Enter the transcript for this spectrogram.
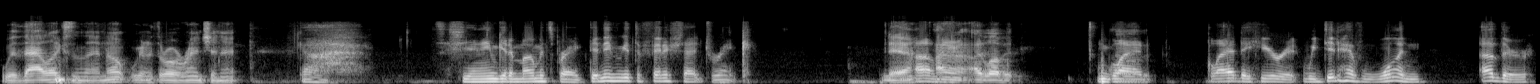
with Alex, and then nope, we're going to throw a wrench in it. God, she didn't even get a moment's break. Didn't even get to finish that drink. Yeah, Um, I don't know. I love it. I'm glad glad to hear it. We did have one other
